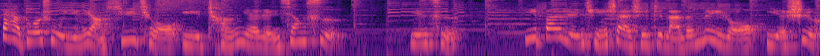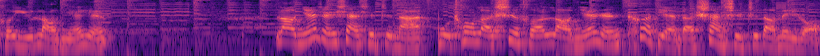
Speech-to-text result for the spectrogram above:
大多数营养需求与成年人相似，因此，一般人群膳食指南的内容也适合于老年人。老年人膳食指南补充了适合老年人特点的膳食指导内容，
